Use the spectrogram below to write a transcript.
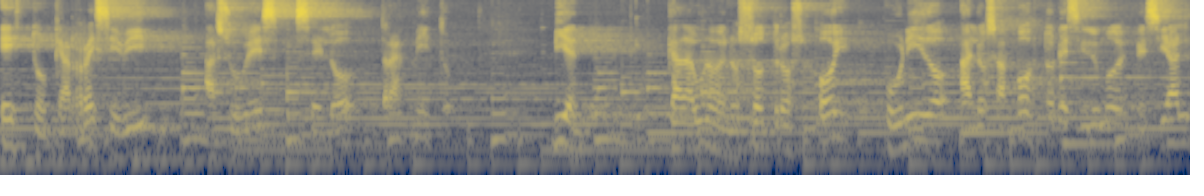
Esto que recibí, a su vez se lo transmito. Bien, cada uno de nosotros hoy, unido a los apóstoles y de un modo especial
